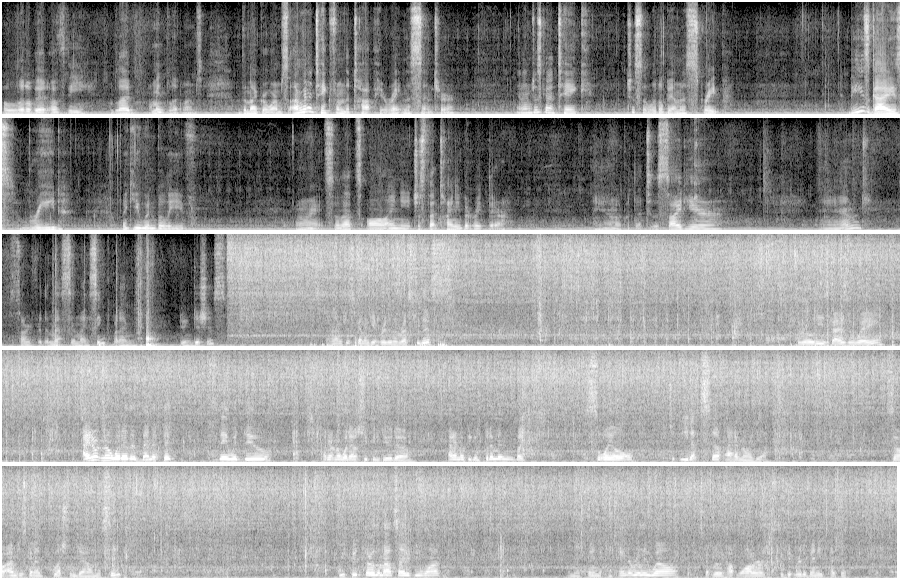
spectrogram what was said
a little bit of the blood, I mean bloodworms, the microworms. I'm going to take from the top here, right in the center, and I'm just going to take just a little bit. I'm going to scrape. These guys breed like you wouldn't believe. Alright, so that's all I need. Just that tiny bit right there. And I'm going to put that to the side here. And sorry for the mess in my sink, but I'm doing dishes. And I'm just going to get rid of the rest of this. Throw these guys away. I don't know what other benefit they would do. I don't know what else you can do to... I don't know if you can put them in, like, soil to eat up stuff. I have no idea. So I'm just going to flush them down the sink. You could throw them outside if you want. I'm going to clean the container really well. It's got really hot water to get rid of any type of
